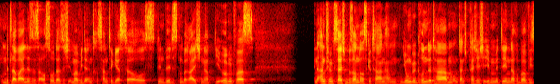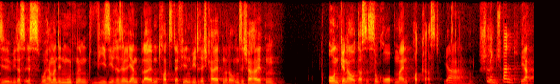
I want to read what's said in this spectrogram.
Und mittlerweile ist es auch so, dass ich immer wieder interessante Gäste aus den wildesten Bereichen habe, die irgendwas in Anführungszeichen Besonderes getan haben, jung gegründet haben und dann spreche ich eben mit denen darüber, wie, sie, wie das ist, woher man den Mut nimmt, wie sie resilient bleiben, trotz der vielen Widrigkeiten oder Unsicherheiten und genau, das ist so grob mein Podcast. Ja, schön. Klingt spannend. Ja.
